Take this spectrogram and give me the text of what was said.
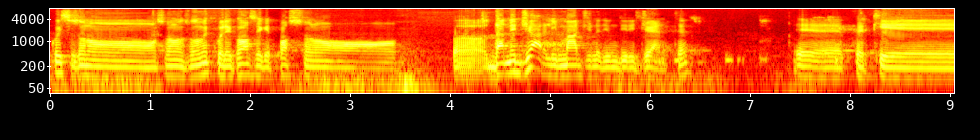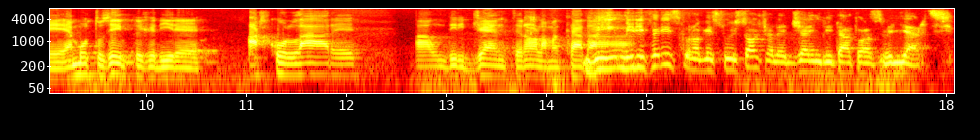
queste sono, sono, secondo me quelle cose che possono uh, danneggiare l'immagine di un dirigente eh, perché è molto semplice dire accollare a un dirigente no, la mancata mi, mi riferiscono che sui social è già invitato a svegliarsi.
